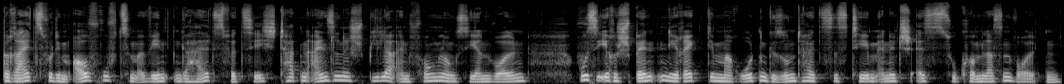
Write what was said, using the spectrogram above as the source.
Bereits vor dem Aufruf zum erwähnten Gehaltsverzicht hatten einzelne Spieler einen Fonds lancieren wollen, wo sie ihre Spenden direkt dem maroden Gesundheitssystem NHS zukommen lassen wollten.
